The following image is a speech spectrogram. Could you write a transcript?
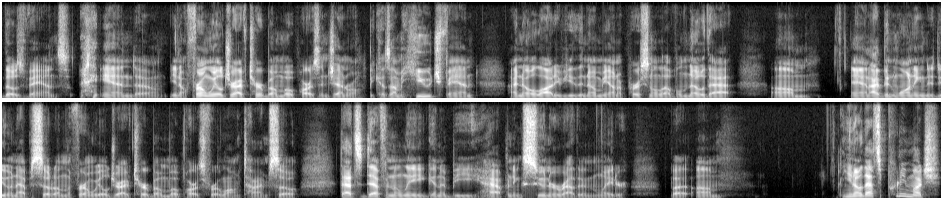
those vans and uh, you know front wheel drive turbo Mopars in general because I'm a huge fan. I know a lot of you that know me on a personal level know that. Um, and I've been wanting to do an episode on the front wheel drive turbo Mopars for a long time, so that's definitely going to be happening sooner rather than later. But um, you know that's pretty much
